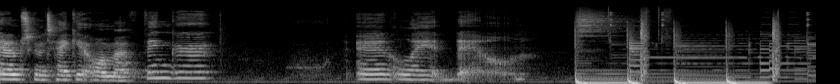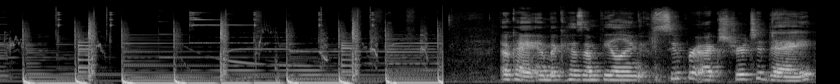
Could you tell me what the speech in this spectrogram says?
And I'm just going to take it on my finger and lay it down. Okay, and because I'm feeling super extra today,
